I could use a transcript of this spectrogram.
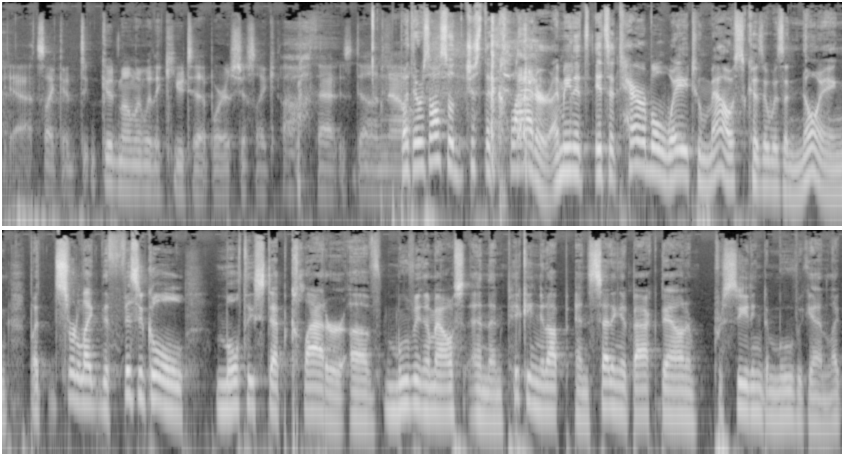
it's, yeah, it's like a d- good moment with a Q-tip where it's just like, oh, that is done now. But there was also just the clatter. I mean, it's it's a terrible way to mouse because it was annoying, but sort of like the physical multi-step clatter of moving a mouse and then picking it up and setting it back down and proceeding to move again. Like,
